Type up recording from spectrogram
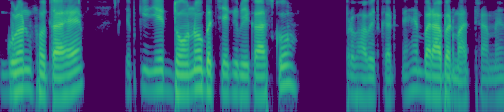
गुणन होता है, जबकि ये दोनों बच्चे के विकास को प्रभावित करते हैं बराबर मात्रा में।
